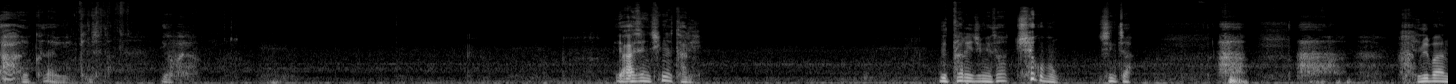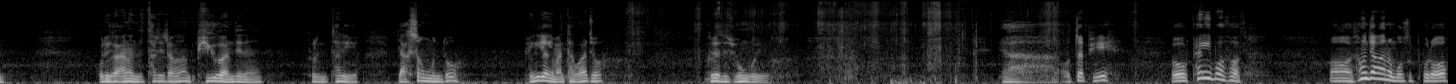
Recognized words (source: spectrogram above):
아 이거 크다. 이거 괜찮다. 이거 봐요. 야생 칡느타리. 느타리 중에서 최고봉. 진짜 하, 일반 우리가 아는 느타리랑은 비교가 안 되는 그런 느타리예요 약성분도 굉장히 많다고 하죠. 그래서 좋은 거예요. 야 어차피 요 팽이버섯 어, 성장하는 모습 보러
